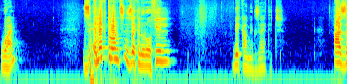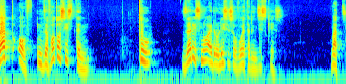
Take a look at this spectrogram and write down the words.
one, the electrons in the chlorophyll become excited. As that of in the photosystem 2, there is no hydrolysis of water in this case. But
